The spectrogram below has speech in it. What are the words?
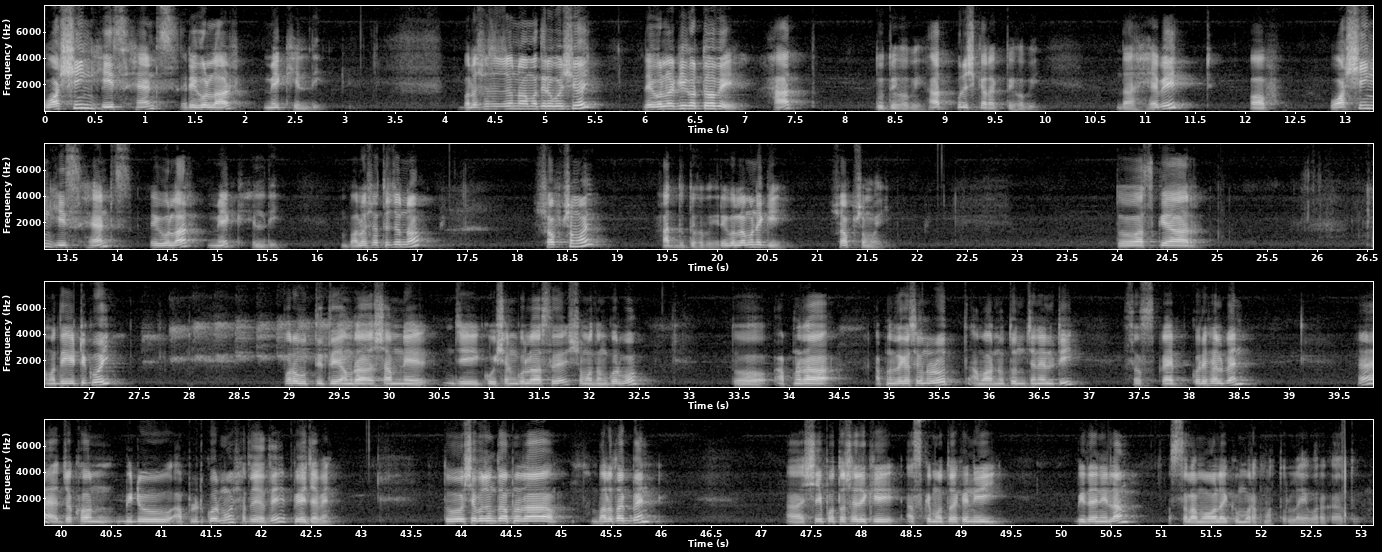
washing his hands regular make healthy ভালো স্বাস্থ্যের জন্য আমাদের অবশ্যই রেগুলার কী করতে হবে? হাত ধুতে হবে। হাত পরিষ্কার রাখতে হবে। The habit of washing his hands regular make healthy ভালো স্বাস্থ্যের জন্য সব সময় হাত ধুতে হবে। রেগুলার মানে কি? সব সময়। তো আজকে আর আমাদের এটুকুই। পরবর্তীতে আমরা সামনের যে কোয়েশনগুলো আছে, সমাধান করব। তো আপনারা আপনাদের কাছে অনুরোধ, আমার নতুন চ্যানেলটি সাবস্ক্রাইব করে ফেলবেন। হ্যাঁ যখন ভিডিও আপলোড করব, সাথে সাথে পেয়ে যাবেন। তো সে পর্যন্ত আপনারা ভালো থাকবেন। সেই প্রত্যাশা রেখে আজকের মতো এখানেই বিদায় নিলাম। আসসালামু আলাইকুম রহমতুল্লাহ বারকাতুহ।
